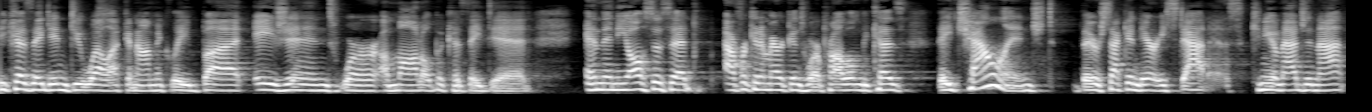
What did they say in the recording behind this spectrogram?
because they didn't do well economically, but Asians were a model because they did. And then he also said African Americans were a problem because they challenged their secondary status. Can you imagine that?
